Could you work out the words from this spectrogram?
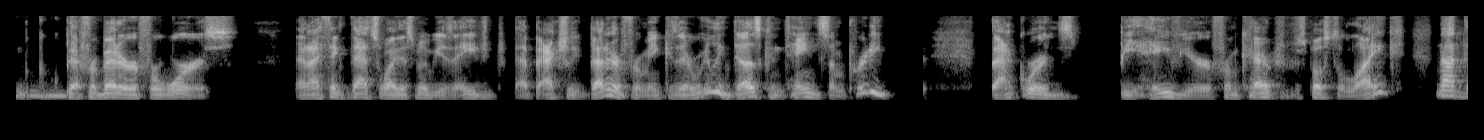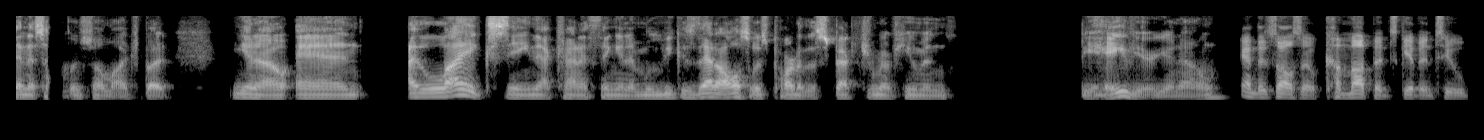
mm-hmm. for better or for worse and i think that's why this movie is aged actually better for me because it really does contain some pretty backwards behavior from characters we're supposed to like not dennis hopper so much but you know and I like seeing that kind of thing in a movie because that also is part of the spectrum of human behavior, you know. And there's also comeuppance given to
